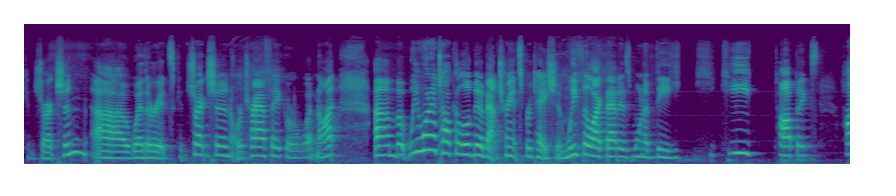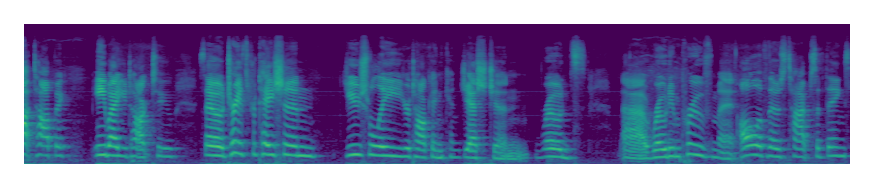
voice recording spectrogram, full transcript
construction, uh, whether it's construction or traffic or whatnot. Um, but we want to talk a little bit about transportation. We feel like that is one of the key topics, hot topic, anybody you talk to. So transportation, usually you're talking congestion, roads uh, road improvement, all of those types of things.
